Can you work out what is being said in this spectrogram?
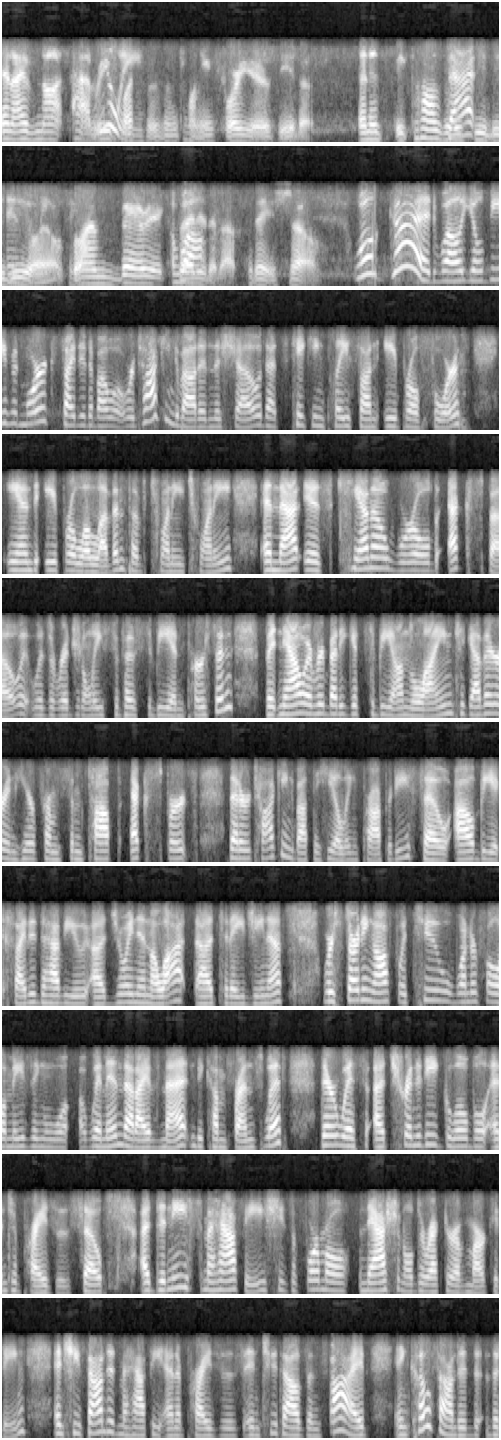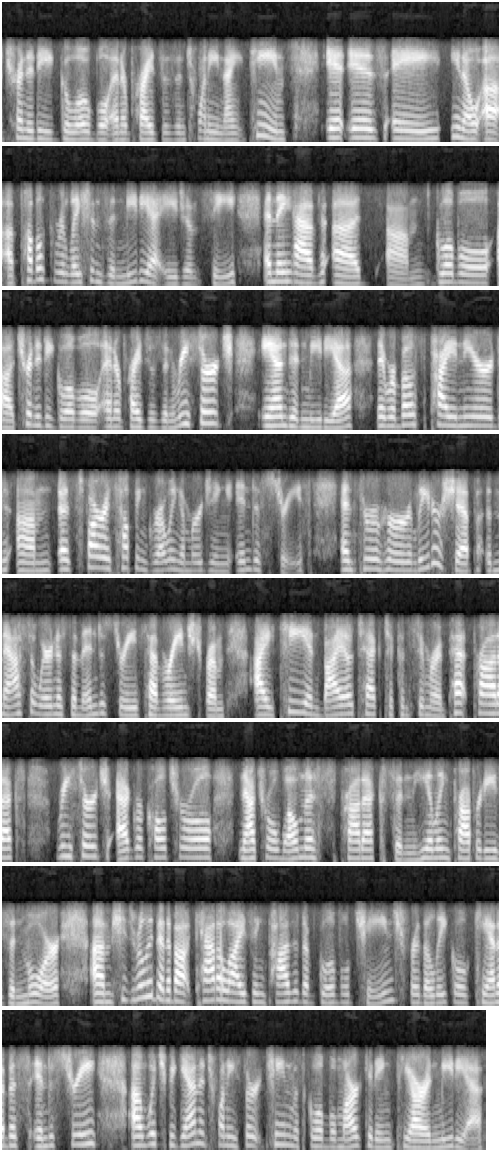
And I've not had Really? reflexes in 24 years either. And it's because of That the CBD oil. So I'm very excited Well- about today's show. Well, good. Well, you'll be even more excited about what we're talking about in the show that's taking place on April 4th and April 11th of 2020, and that is Canna World Expo. It was originally supposed to be in person, but now everybody gets to be online together and hear from some top experts that are talking about the healing properties. So I'll be excited to have you uh, join in a lot uh, today, Gina. We're starting off with two wonderful, amazing w- women that I've met and become friends with. They're with uh, Trinity Global Enterprises. So, uh, Denise Mahaffey, she's a former national director of marketing, and she founded Mahaffey Enterprises in 2005 and co-founded the Trinity Global Enterprises in 2019. It is a you know a, a public relations and media agency, and they have uh, um, global uh, Trinity Global Enterprises in research and in media. They were both pioneered um, as far as helping growing emerging industries. And through her leadership, mass awareness of industries have ranged from IT and biotech to consumer and pet products, research, agricultural, natural wellness products, and healing properties, and more. Um, she's really been about catalyzing positive global change for the legal cannabis industry, uh, which began in 2013 with global marketing, PR, and media.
